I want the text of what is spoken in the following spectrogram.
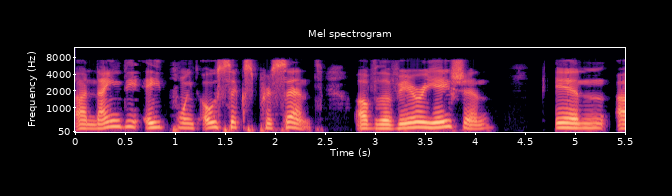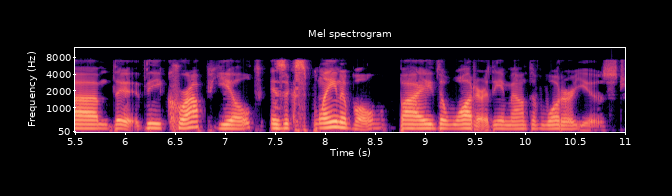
98.06% of the variation in um, the, the crop yield is explainable by the water, the amount of water used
